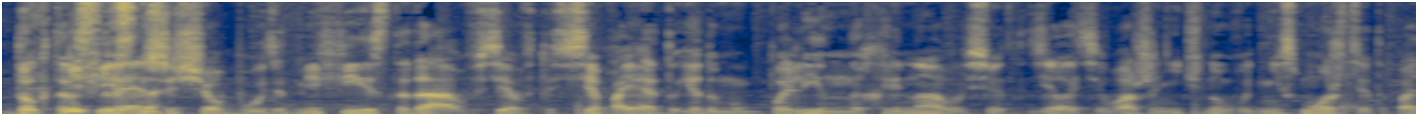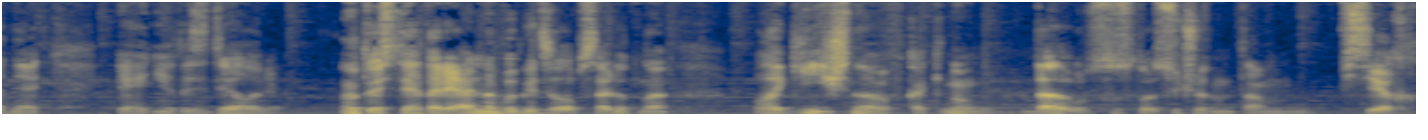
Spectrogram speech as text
Доктор Мефисто. Стрэндж еще будет, Мефисто, да, все, то есть все появятся. Я думаю, блин, нахрена вы все это делаете? Вас же ничего, ну, вы не сможете это поднять. И они это сделали. Ну, то есть это реально выглядело абсолютно логично, в как, ну, да, с, с учетом там всех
